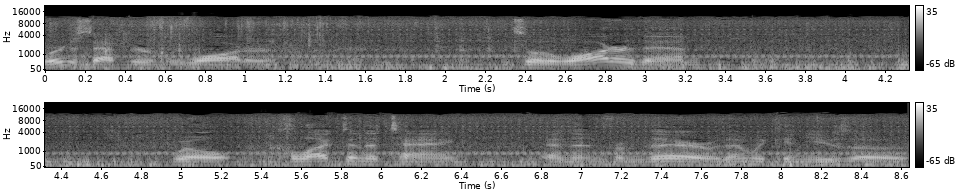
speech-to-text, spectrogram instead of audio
we're just after water. And so the water then will collect in a tank, and then from there, then we can use a,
